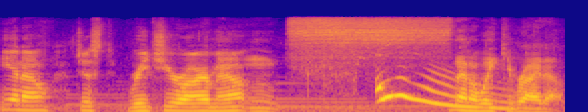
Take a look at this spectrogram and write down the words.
you know, just reach your arm out and that'll wake you right up.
